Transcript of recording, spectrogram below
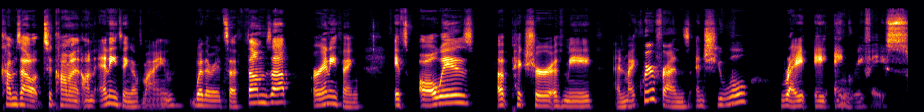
comes out to comment on anything of mine, whether it's a thumbs up or anything, it's always a picture of me and my queer friends and she will write a angry face.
